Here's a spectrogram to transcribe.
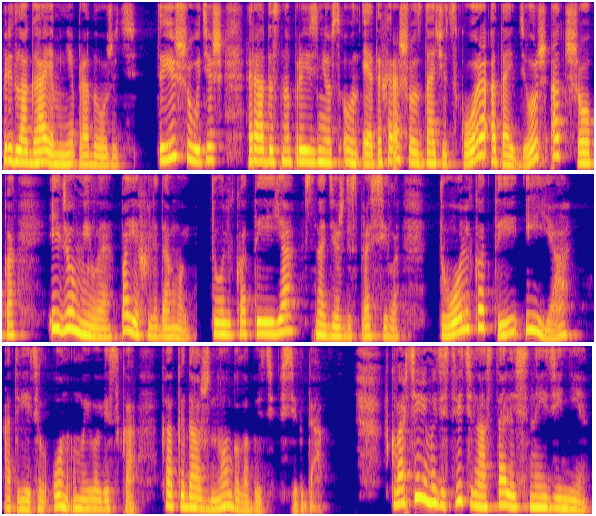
предлагая мне продолжить. «Ты шутишь», – радостно произнес он. «Это хорошо, значит, скоро отойдешь от шока. Идем, милая, поехали домой». «Только ты и я?» – с надеждой спросила. «Только ты и я», – ответил он у моего виска, как и должно было быть всегда. В квартире мы действительно остались наедине.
